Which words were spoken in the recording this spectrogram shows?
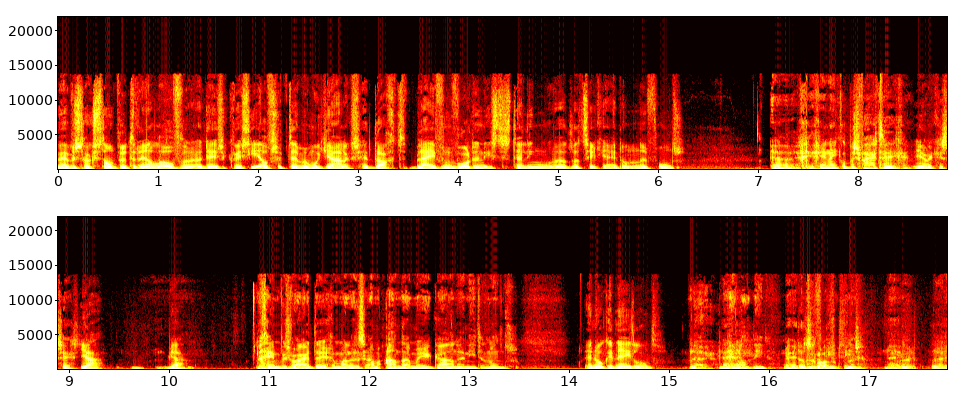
We hebben straks stand.nl over eh, deze kwestie. 11 september moet jaarlijks herdacht blijven worden, is de stelling. Wat, wat zeg jij dan, eh, Fons? Eh, ge- geen enkel bezwaar tegen, eerlijk gezegd. Ja, ja. Geen bezwaar tegen, maar dat is aan- de Amerikanen en niet aan ons. En ook in Nederland? Nee, Nederland niet. Nee, dat geloof ik niet. Nee. Nee, nee.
